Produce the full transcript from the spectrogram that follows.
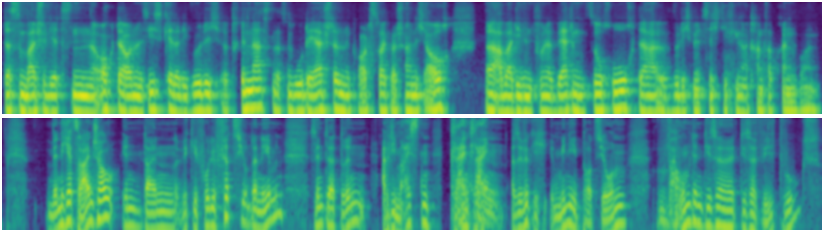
dass zum Beispiel jetzt ein Okta oder eine Zscaler, die würde ich äh, drin lassen. Das ist eine gute Herstellung, eine CrowdStrike wahrscheinlich auch. Äh, aber die sind von der Bewertung so hoch, da würde ich mir jetzt nicht die Finger dran verbrennen wollen. Wenn ich jetzt reinschaue in dein Wikifolio, 40 Unternehmen sind da drin, aber die meisten klein, klein, also wirklich Mini-Portionen. Warum denn dieser, dieser Wildwuchs?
